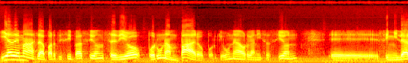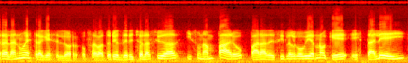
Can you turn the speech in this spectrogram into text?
Y además la participación se dio por un amparo, porque una organización eh, similar a la nuestra, que es el Observatorio del Derecho a la Ciudad, hizo un amparo para decirle al gobierno que esta ley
